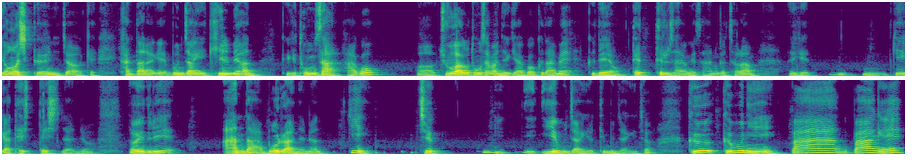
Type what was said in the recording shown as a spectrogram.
영어식 표현이죠. 이렇게 간단하게 문장이 길면 그게 동사하고 어, 주어하고 동사만 얘기하고 그 다음에 그 내용 데트를 사용해서 하는 것처럼 이게 음, 끼가 대시잖요. 너희들이 안다. 뭐를 아냐면 끼, 즉 이, 의 문장이요. 뒷문장이죠. 그 그분이 빵 빵에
